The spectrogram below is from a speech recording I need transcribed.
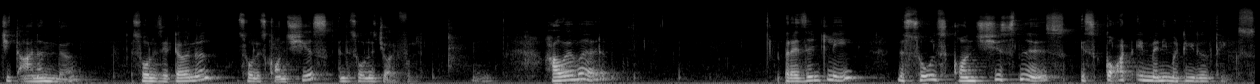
Chit Ananda. Soul is eternal, soul is conscious, and the soul is joyful. However, presently, the soul's consciousness is caught in many material things.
